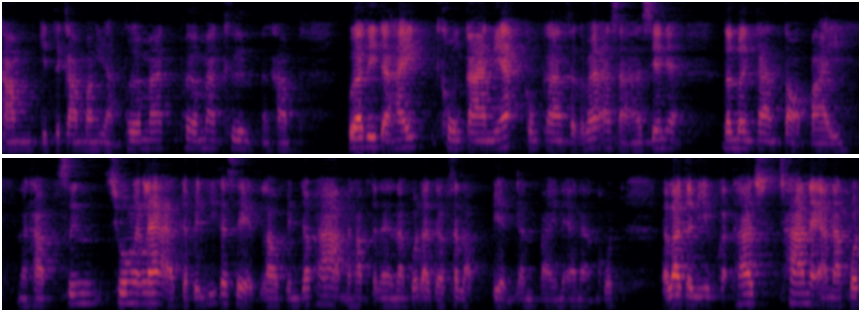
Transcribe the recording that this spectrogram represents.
ทำกิจกรรมบางอย่างเพิ่มมากเพิ่มมากขึ้นนะครับ เพื่อที่จะให้โครงการนี้โครงการสัตวแพทย์อาสาอาเซียนเนี่ยดำเนินการต่อไปนะครับ ซึ่งช่วงแรก ๆ อาจจะเป็นที่เกษตรเราเป็นเจ้าภาพนะครับ แต่ในอนาคตอาจจะสลับเปลี่ยนกันไปในอนาคต แล้วเราจะมีถ้าถ้าในอนาคต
